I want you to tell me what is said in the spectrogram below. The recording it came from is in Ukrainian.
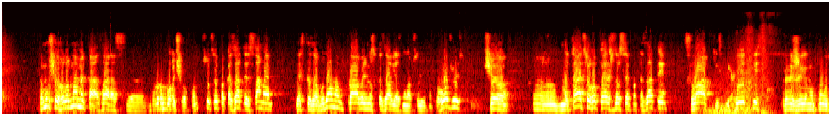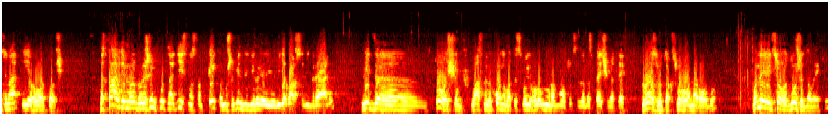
Тому що головна мета зараз е, добровольчого корпусу це показати саме, як сказав Буданов, правильно сказав, я з ним абсолютно погоджуюсь, що е, мета цього перш за все показати слабкість і хиткість режиму Путіна і його оточення. Насправді режим Путіна дійсно слабкий, тому що він відірвався від реалій, від е, того, щоб власне виконувати свою головну роботу, це забезпечувати розвиток свого народу. Вони від цього дуже далекі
